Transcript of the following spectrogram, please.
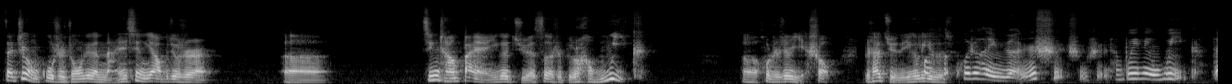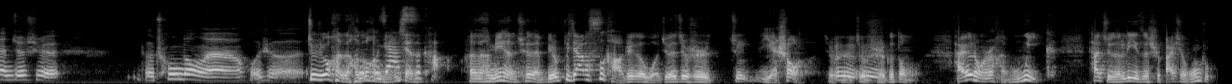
在这种故事中，这个男性要不就是呃经常扮演一个角色是，比如很 weak，呃或者就是野兽。比如他举的一个例子，或者很原始，是不是？他不一定 weak，但就是比如冲动啊，或者就是有很很多很明显的思考，很很明显的缺点。比如不加思考，这个我觉得就是就野兽了，就是就是个动物。还有一种是很 weak，他举的例子是白雪公主，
